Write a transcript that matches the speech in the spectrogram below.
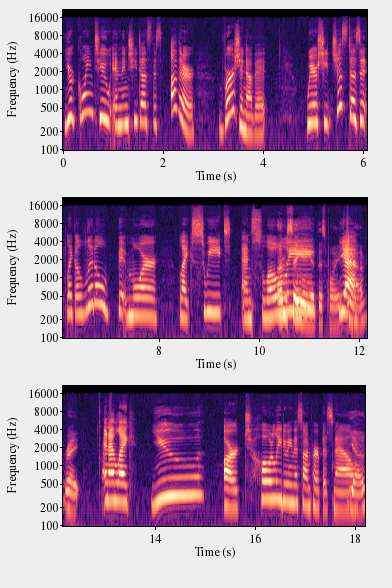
You're going to. And then she does this other version of it where she just does it like a little bit more like sweet and slowly. I'm singing at this point. Yeah. Yeah, right. And I'm like, you are totally doing this on purpose now. Yeah.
